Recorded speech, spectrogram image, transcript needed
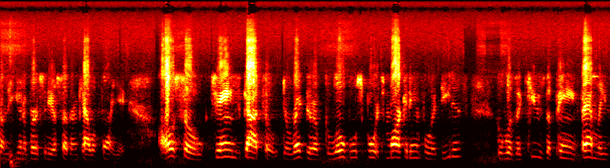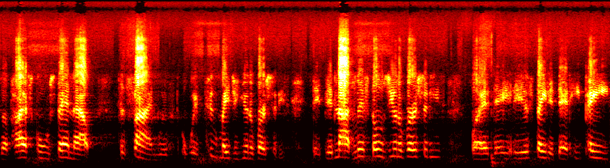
from the University of Southern California. Also, James Gatto, Director of Global Sports Marketing for Adidas, who was accused of paying families of high school standout to sign with, with two major universities. They did not list those universities, but it is stated that he paid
